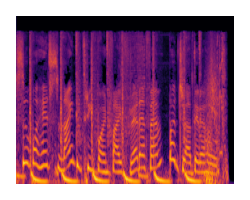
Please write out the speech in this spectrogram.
Super hits 93.5 Red F M पर जाते रहो।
